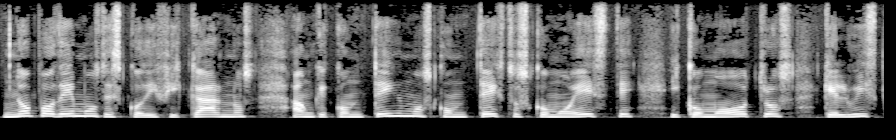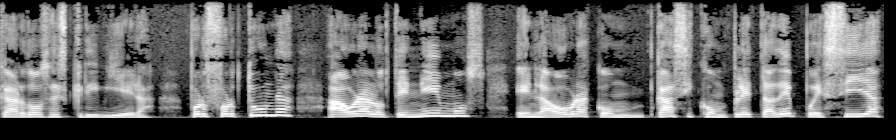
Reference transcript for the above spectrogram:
no podemos descodificarnos, aunque contemos contextos como este y como otros que Luis Cardosa escribiera. Por fortuna, ahora lo tenemos en la obra casi completa de poesía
